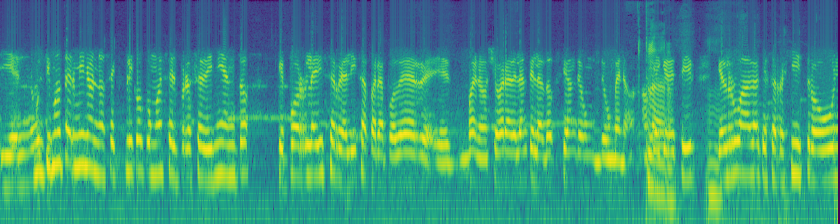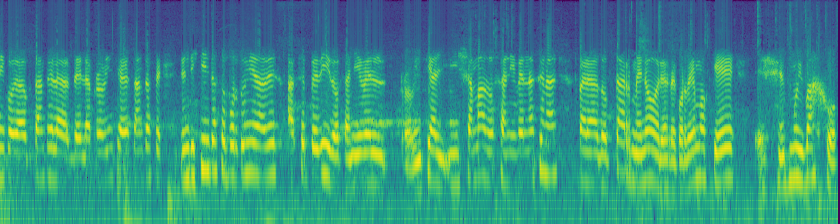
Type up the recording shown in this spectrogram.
y, y en último término nos explicó cómo es el procedimiento que por ley se realiza para poder, eh, bueno, llevar adelante la adopción de un, de un menor. Aunque Claro. hay que decir que el RUAGA, que es el registro único de adoptantes de la, de la provincia de Santa Fe, en distintas oportunidades hace pedidos a nivel provincial y llamados a nivel nacional para adoptar menores. Recordemos que eh, es muy bajo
